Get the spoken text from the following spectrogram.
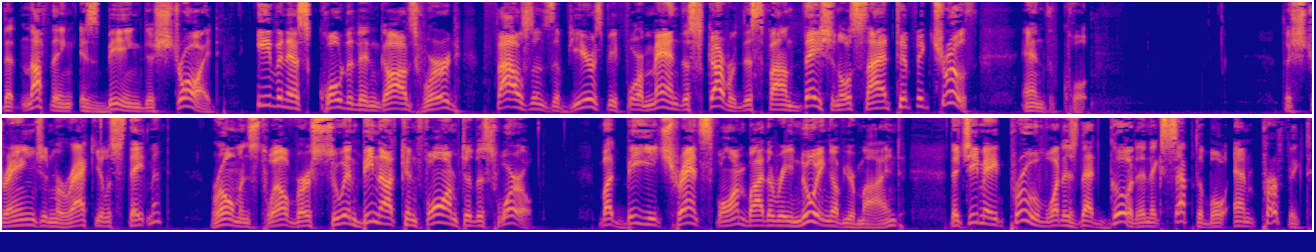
that nothing is being destroyed, even as quoted in God's Word thousands of years before man discovered this foundational scientific truth. End of quote the strange and miraculous statement? Romans 12 verse 2, and be not conformed to this world, but be ye transformed by the renewing of your mind, that ye may prove what is that good and acceptable and perfect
